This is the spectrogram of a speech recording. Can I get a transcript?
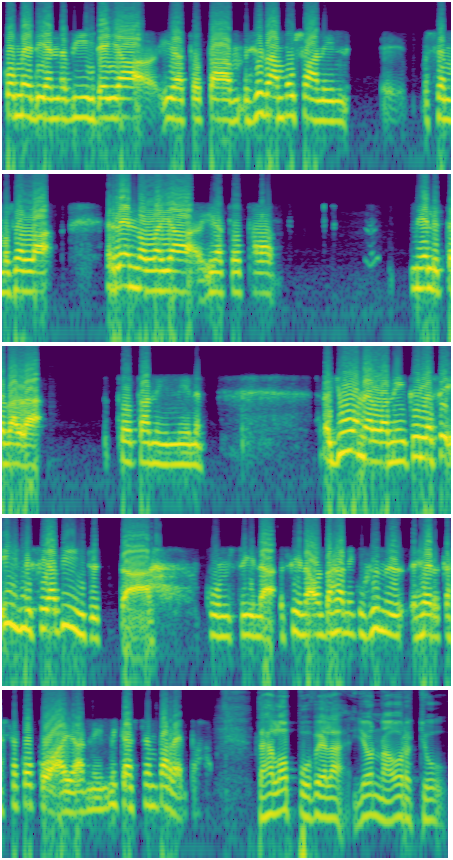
komedian viihde ja, ja tota, hyvä musa, niin e, semmoisella rennolla ja, ja tota, miellyttävällä tota, niin, niin, juonella, niin kyllä se ihmisiä viihdyttää kun siinä, siinä on vähän niin kuin hymy herkässä koko ajan, niin mikä sen parempaa. Tähän loppuu vielä Jonna Ortju.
